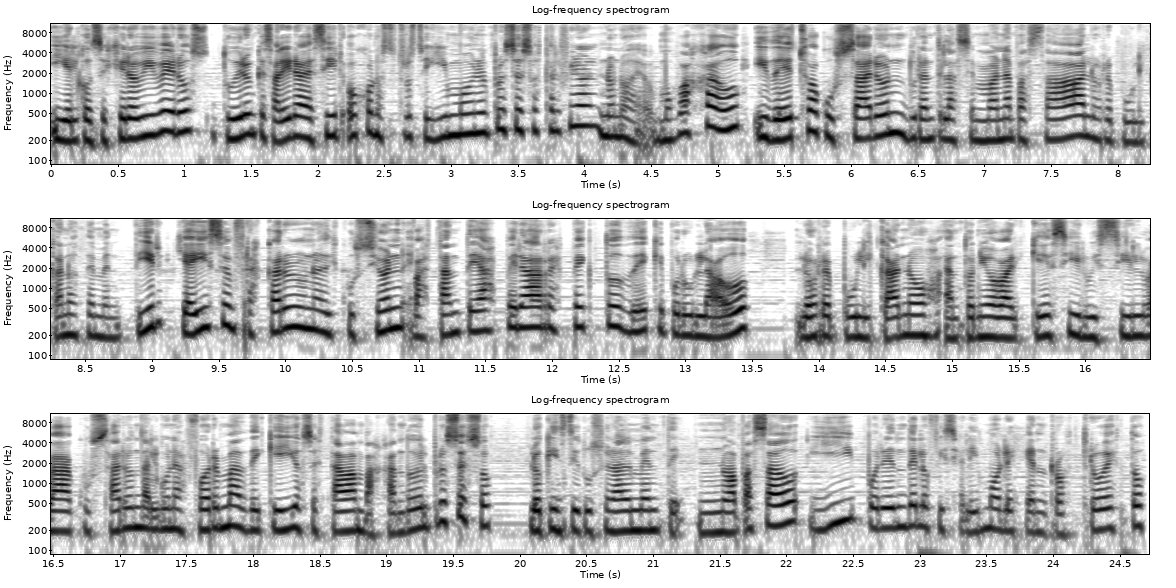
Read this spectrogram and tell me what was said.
y el consejero Viveros, tuvieron que salir a decir, ojo, nosotros seguimos en el proceso hasta el final, no nos hemos bajado y de hecho acusaron durante la semana pasada a los republicanos de mentir y ahí se enfrascaron en una discusión bastante áspera respecto de que por un lado, los republicanos Antonio Barquesi y Luis Silva acusaron de alguna forma de que ellos estaban bajando del proceso, lo que institucionalmente no ha pasado y por ende el oficialismo les enrostró esto.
